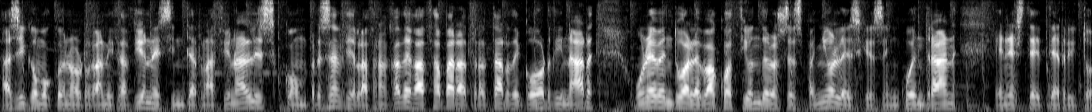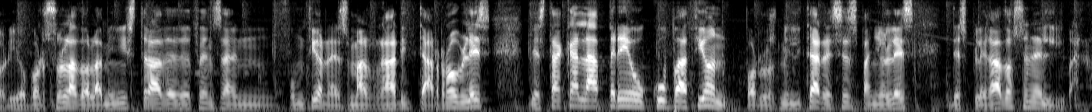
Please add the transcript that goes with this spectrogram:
así como con organizaciones internacionales con presencia en la Franja de Gaza para tratar de coordinar una eventual evacuación de los españoles que se encuentran en este territorio. Por su lado, la ministra de Defensa en funciones, Margarita Robles, destaca la preocupación por los militares españoles desplegados en el Líbano.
